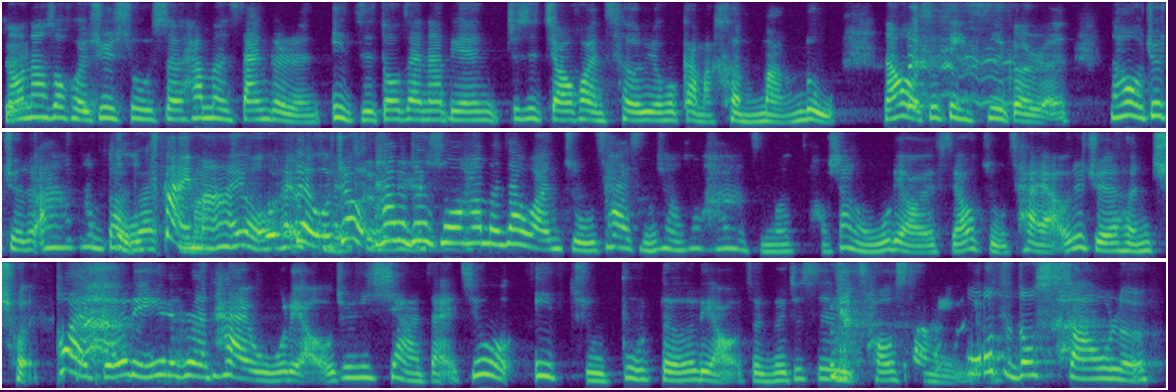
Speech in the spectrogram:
然后那时候回去宿舍，他们三个人一直都在那边，就是交换策略或干嘛，很忙碌。然后我是第四个人，然后我就觉得啊，他们到底在菜吗？还有，还有对，我就他们就说他们在玩煮菜什么，想说哈，怎么好像很无聊诶，谁要煮菜啊？我就觉得很蠢。后来隔离因为真的太无聊，我就去下载，结果一煮不得了，整个就是超上瘾，脖 子都烧了，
